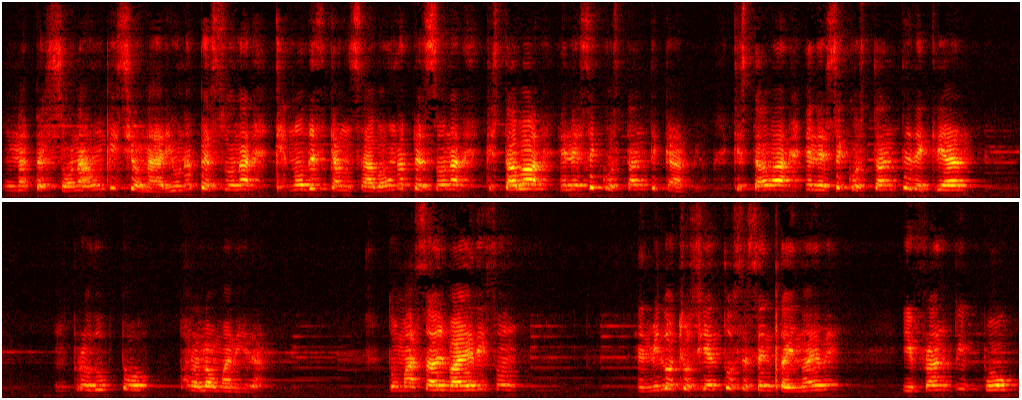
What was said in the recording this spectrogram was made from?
una persona, un visionario, una persona que no descansaba, una persona que estaba en ese constante cambio, que estaba en ese constante de crear un producto para la humanidad. Tomás Alva Edison en 1869 y Franklin Poe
